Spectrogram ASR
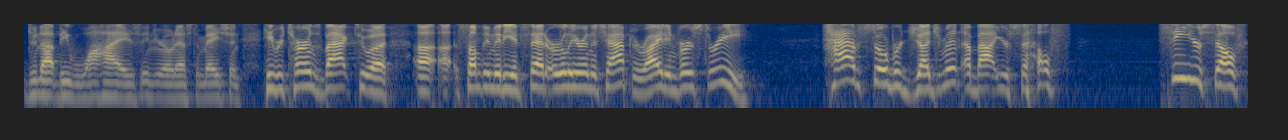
Do not be wise in your own estimation. He returns back to a, a, a, something that he had said earlier in the chapter, right? In verse 3. Have sober judgment about yourself. See yourself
